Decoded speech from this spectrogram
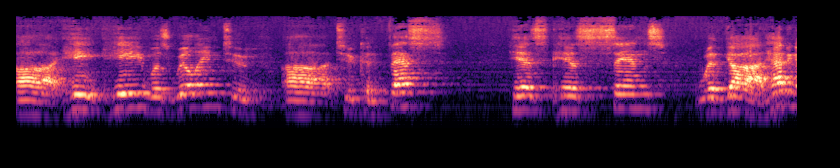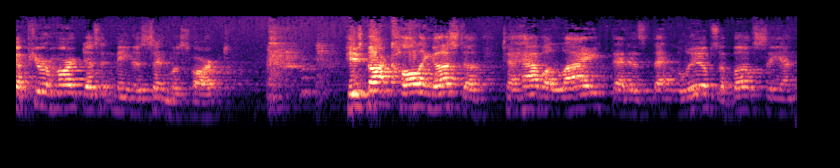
Uh, he, he was willing to, uh, to confess his, his sins with God. Having a pure heart doesn't mean a sinless heart. He's not calling us to, to have a life that, is, that lives above sin.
